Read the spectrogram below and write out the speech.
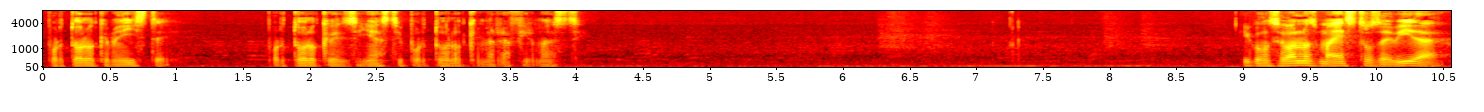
por todo lo que me diste, por todo lo que me enseñaste y por todo lo que me reafirmaste. Y cuando se van los maestros de vida,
